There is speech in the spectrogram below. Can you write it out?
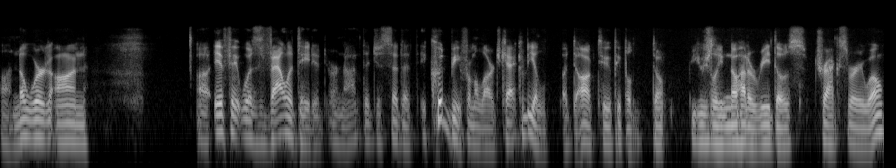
Uh, no word on uh, if it was validated or not. They just said that it could be from a large cat. It could be a, a dog too. People don't usually know how to read those tracks very well.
